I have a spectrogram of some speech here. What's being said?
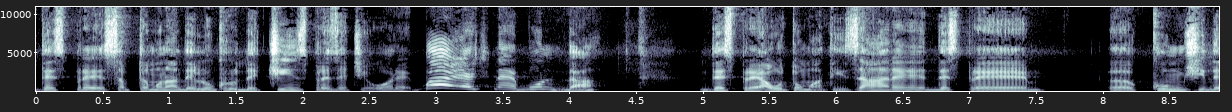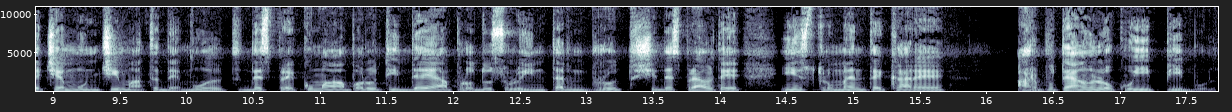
despre săptămâna de lucru de 15 ore, bă, ești nebun, da? Despre automatizare, despre uh, cum și de ce muncim atât de mult, despre cum a apărut ideea produsului intern brut și despre alte instrumente care ar putea înlocui PIB-ul.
